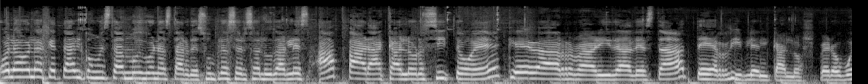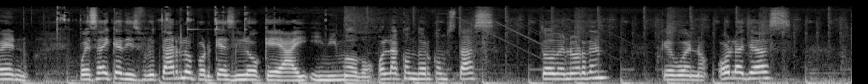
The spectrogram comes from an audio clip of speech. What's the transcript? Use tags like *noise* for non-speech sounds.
Hola, hola, ¿qué tal? ¿Cómo están? Muy buenas tardes. Un placer saludarles. Ah, para calorcito, ¿eh? Qué barbaridad. Está terrible el calor. Pero bueno, pues hay que disfrutarlo porque es lo que hay y ni modo. Hola, Condor, ¿cómo estás? ¿Todo en orden? Qué bueno. Hola, Jazz.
